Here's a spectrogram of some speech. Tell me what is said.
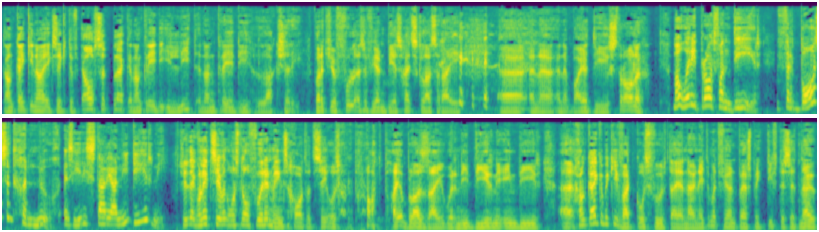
dan kyk jy na 'n executive 11 sitplek en dan kry jy die elite en dan kry jy die luxury. Wat dit jou voel asof jy in besigheidsklas ry uh in 'n in 'n baie duur straler. Maar hoor jy praat van duur. Verbasend genoeg is hierdie Staria nie duur nie. So ek wil net sê want ons het nou al voorheen mense gehad wat sê ons praat baie blasey oor nie duur nie en duur. Uh gaan kyk 'n bietjie wat kos voertuie nou net om dit vir jou in perspektief te sit. Nou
